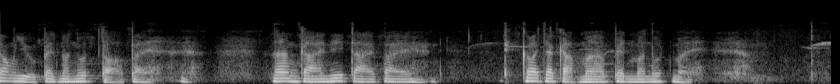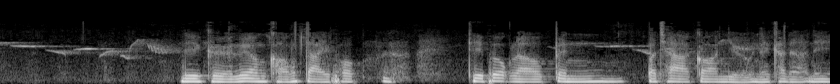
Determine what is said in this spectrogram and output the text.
ต้องอยู่เป็นมนุษย์ต่อไป ร่างกายนี้ตายไป ก็จะกลับมาเป็นมนุษย์ใหม่ นี่คือเรื่องของตายภพที่พวกเราเป็นประชากรอยู่ในขณะนี้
